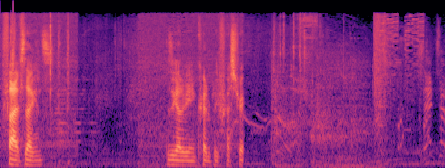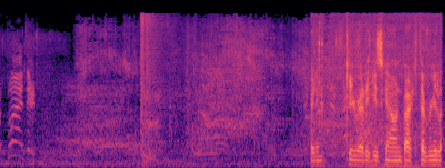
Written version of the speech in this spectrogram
Five seconds. This has got to be incredibly frustrating. Get ready. He's going back to the relay.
